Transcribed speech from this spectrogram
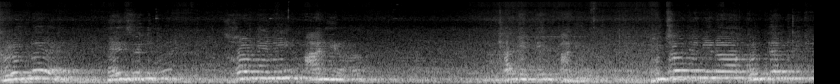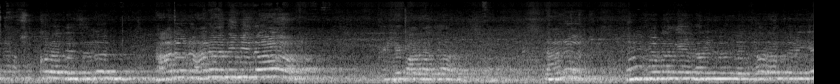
그런데 예수님은 성인이 아니야. 자기님 아니야. 부처님이나 권장님이나 수크라테스는 나는 하나님이다. 그렇게 말하지 않았어. 나는 이 세상에 살면서 사람들에게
